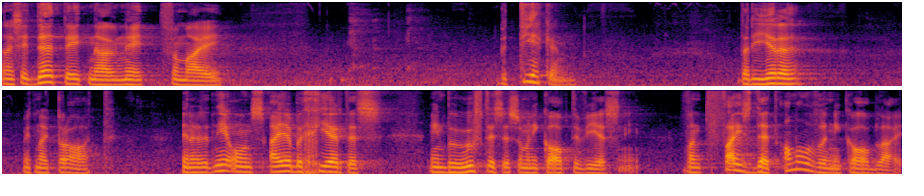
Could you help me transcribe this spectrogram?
En hy sê dit het nou net vir my beteken dat die Here met my praat en dat dit nie ons eie begeertes en behoeftes is om in die Kaap te wees nie. Want fys dit, almal wil in die Kaap bly.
